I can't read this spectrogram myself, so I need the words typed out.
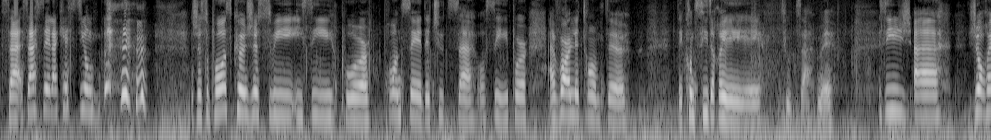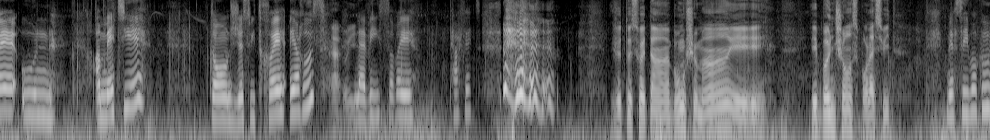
ça, ça c'est la question. je suppose que je suis ici pour penser de tout ça aussi, pour avoir le temps de, de considérer tout ça. Mais si euh, j'aurais un, un métier dont je suis très heureuse, Ah oui. la vie serait parfaite. Je te souhaite un bon chemin et, et bonne chance pour la suite. Merci beaucoup.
